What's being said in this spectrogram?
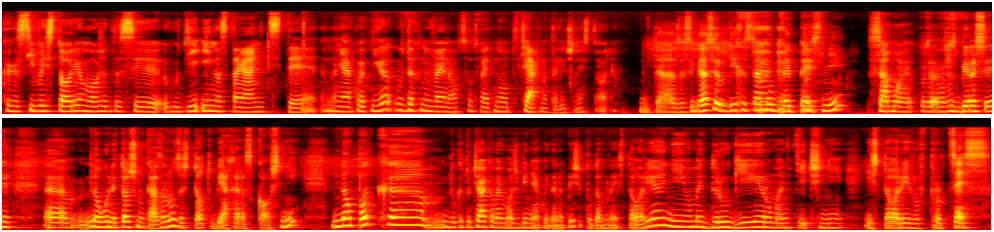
красива история може да се роди и на страниците на някоя книга, вдъхновена съответно от тяхната лична история. Да, за сега се родиха само две песни. Само е, разбира се, много неточно казано, защото бяха разкошни. Но пък, докато чакаме, може би някой да напише подобна история, ние имаме други романтични истории в процес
